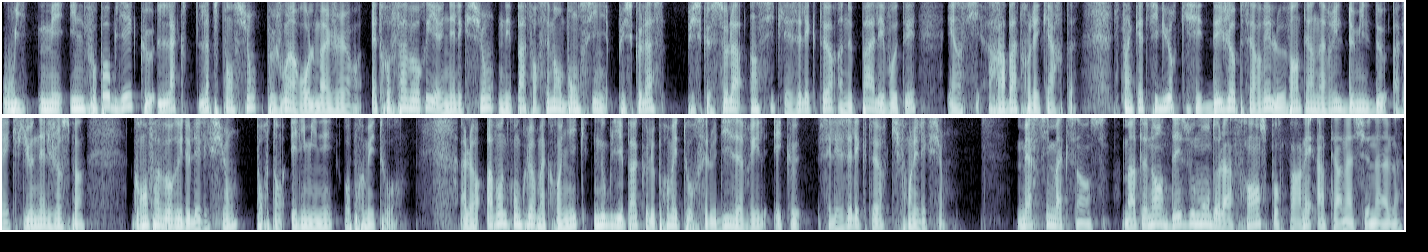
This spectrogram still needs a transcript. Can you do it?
Oui, mais il ne faut pas oublier que l'abstention peut jouer un rôle majeur. Être favori à une élection n'est pas forcément bon signe, puisque, cela incite les électeurs à ne pas aller voter et ainsi rabattre les cartes. C'est un cas de figure qui s'est déjà observé le 21 avril 2002 avec Lionel Jospin, grand favori de l'élection, pourtant éliminé au premier tour. Alors avant de conclure ma chronique, n'oubliez pas que le premier tour c'est le 10 avril et que c'est les électeurs qui feront l'élection. Merci Maxence. Maintenant, dézoomons de la France pour parler international.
